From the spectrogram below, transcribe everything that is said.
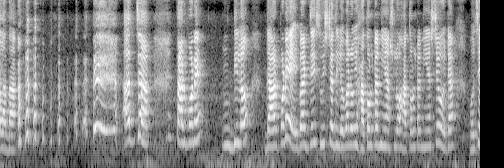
আলাদা। আচ্ছা তারপরে? দিল। দেওয়ার পরে এবার যেই সুইচটা দিল, এবার ওই হাতলটা নিয়ে আসলো। হাতলটা নিয়ে আসছে ওইটা বলছে,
